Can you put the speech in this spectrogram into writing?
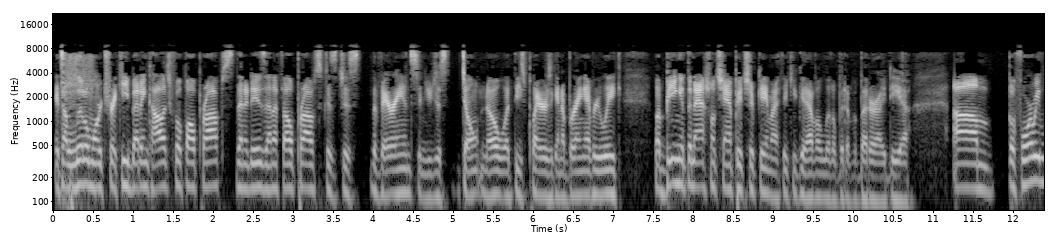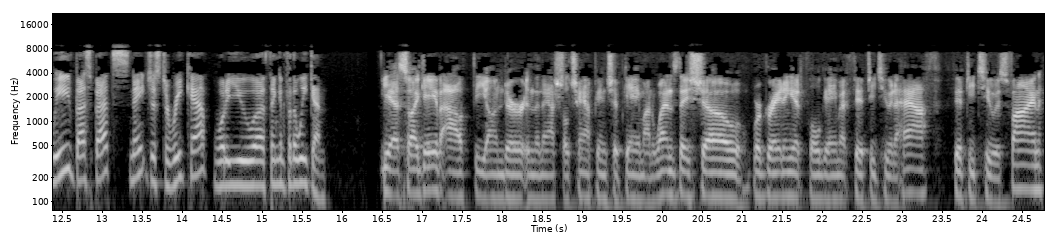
it's a little more tricky betting college football props than it is NFL props because just the variance and you just don't know what these players are going to bring every week. But being at the national championship game, I think you could have a little bit of a better idea. Um, before we leave, best bets, Nate, just to recap, what are you uh, thinking for the weekend? Yeah, so I gave out the under in the national championship game on Wednesday's show. We're grading it full game at 52 and a half. 52 is fine.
